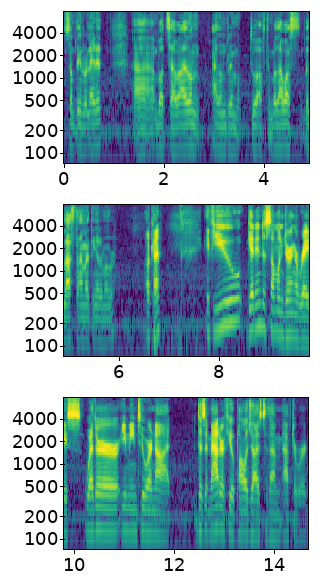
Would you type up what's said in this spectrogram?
something related. Uh, but so I don't I don't dream too often. But that was the last time I think I remember. Okay. If you get into someone during a race, whether you mean to or not, does it matter if you apologize to them afterward?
